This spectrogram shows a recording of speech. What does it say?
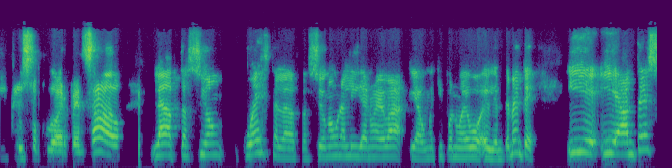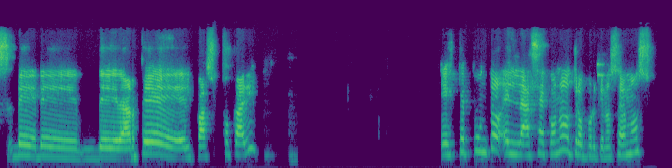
incluso pudo haber pensado. La adaptación cuesta, la adaptación a una liga nueva y a un equipo nuevo, evidentemente. Y, y antes de, de, de, darte el paso, Cari, este punto enlace con otro, porque no sabemos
